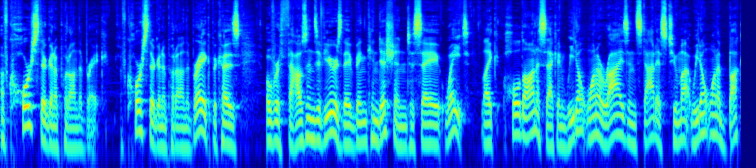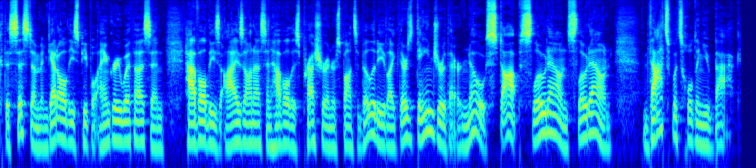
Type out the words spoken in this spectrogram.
of course they're going to put on the brake. Of course they're going to put on the brake because over thousands of years, they've been conditioned to say, wait, like, hold on a second. We don't want to rise in status too much. We don't want to buck the system and get all these people angry with us and have all these eyes on us and have all this pressure and responsibility. Like, there's danger there. No, stop, slow down, slow down. That's what's holding you back.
